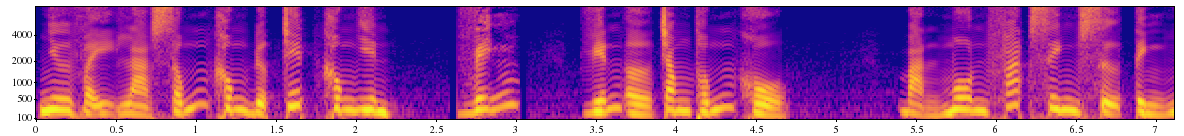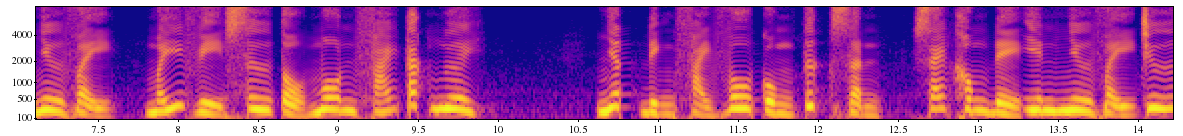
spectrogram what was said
Như vậy là sống không được chết không yên. Vĩnh, viễn ở trong thống khổ. Bản môn phát sinh sự tình như vậy, mấy vị sư tổ môn phái các ngươi. Nhất định phải vô cùng tức giận, sẽ không để yên như vậy chứ.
